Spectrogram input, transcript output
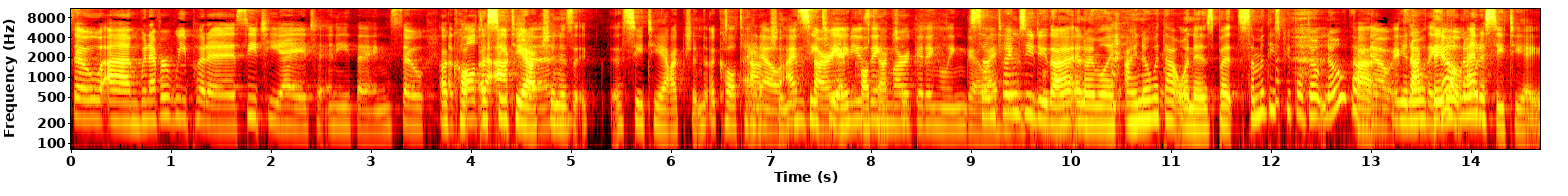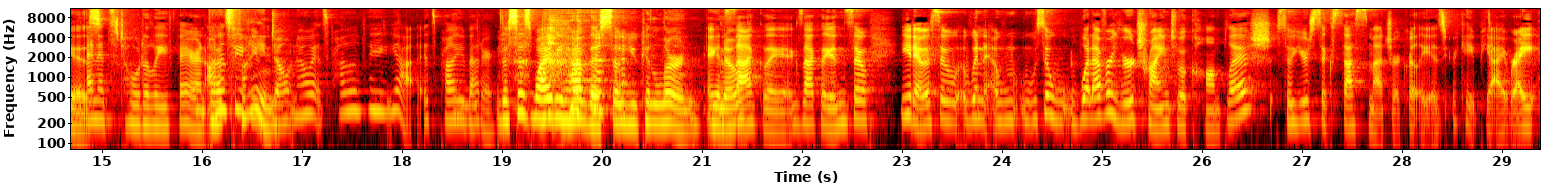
So um, whenever we put a CTA to anything, so a, call, a ct action is a, ct action a call to I know. action I'm CTA, sorry. I'm using marketing lingo. Sometimes you do that and i'm like i know what that one is but some of these people don't know that know, you know exactly. they No, don't know what a cta is And it's totally fair. And That's honestly, if you don't know it, it's probably, yeah, it's probably better. this is why we have this so you can learn you know Exactly, exactly. And so, you know, so when, so whatever you're trying to accomplish, so your success metric really is your KPI, right?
